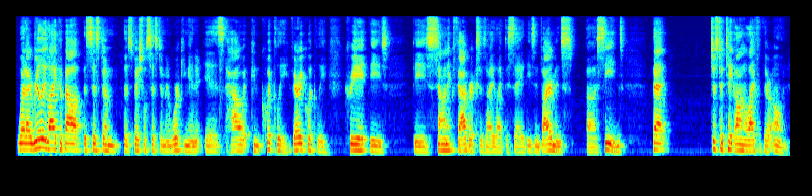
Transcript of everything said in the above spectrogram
what I really like about the system, the spatial system, and working in it is how it can quickly, very quickly, create these these sonic fabrics, as I like to say, these environments, uh, scenes that just to take on a life of their own.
